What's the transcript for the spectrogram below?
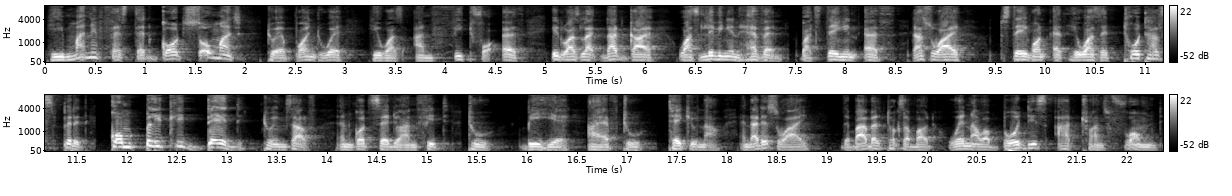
he manifested God so much to a point where he was unfit for earth. It was like that guy was living in heaven but staying in earth. That's why staying on earth, he was a total spirit, completely dead to himself. And God said, You are unfit to be here. I have to take you now. And that is why the Bible talks about when our bodies are transformed,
